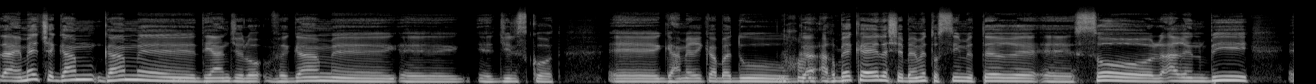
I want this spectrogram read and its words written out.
האמת שגם גם, uh, דיאנג'לו וגם uh, uh, ג'יל סקוט, uh, גם אריקה בדו, נכון. גם, הרבה כאלה שבאמת עושים יותר סול, R&B, uh,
